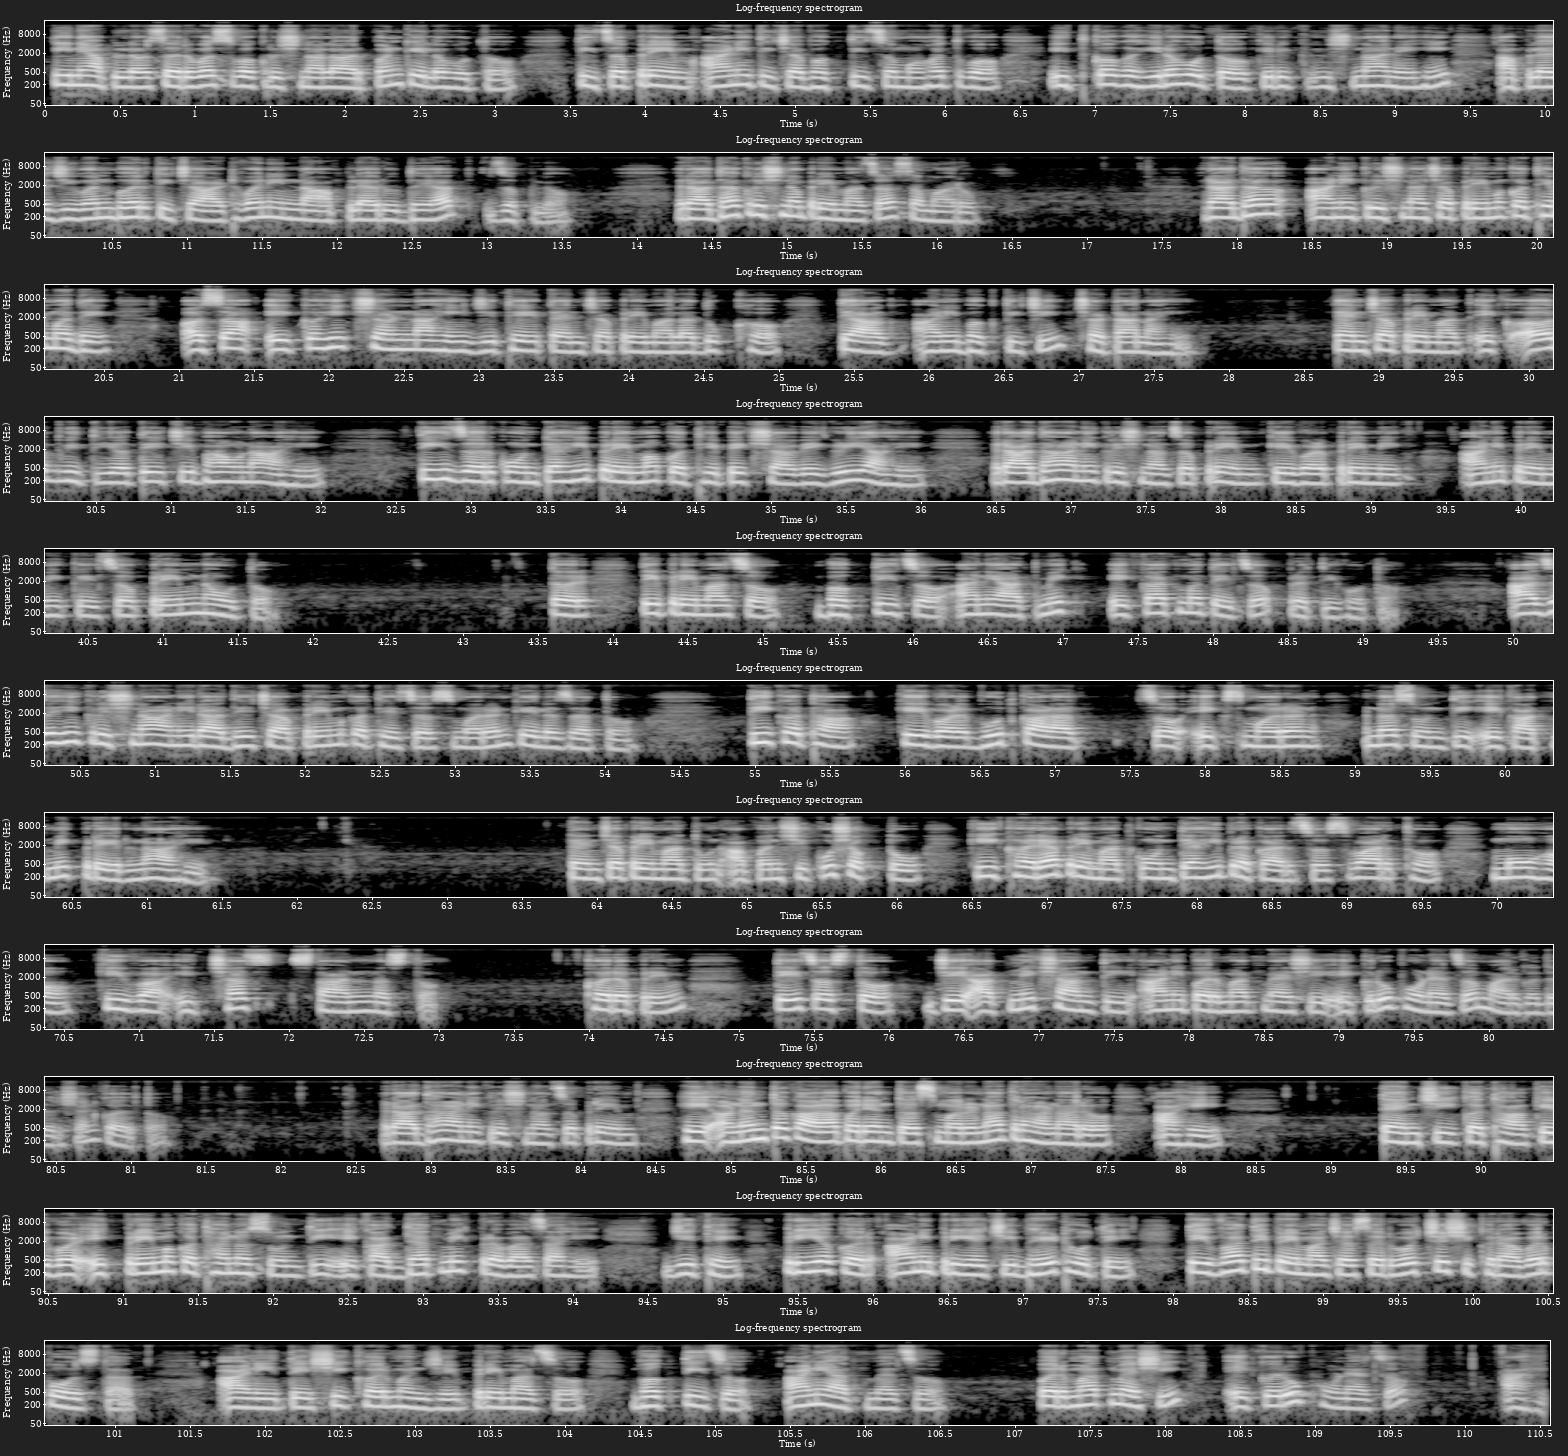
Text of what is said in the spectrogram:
तिने आपलं सर्वस्व कृष्णाला अर्पण केलं होतं. तिचं प्रेम आणि तिच्या भक्तीचं महत्त्व इतकं गहिरं होतं की कृष्णानेही आपल्या जीवनभर तिच्या आठवणींना आपल्या हृदयात जपलं. राधाकृष्ण प्रेमाचा समारोप राधा आणि कृष्णाच्या प्रेमकथेमध्ये असा एकही क्षण नाही जिथे त्यांच्या प्रेमाला दुःख त्याग आणि भक्तीची छटा नाही. त्यांच्या प्रेमात एक अद्वितीयतेची भावना आहे. ती जर कोणत्याही प्रेमकथेपेक्षा वेगळी आहे राधा आणि कृष्णाचं प्रेम केवळ प्रेमिक आणि प्रेमिकेचं प्रेम नव्हतं. तर ते प्रेमाचं भक्तीचं आणि आत्मिक एकात्मतेचं प्रतीक होतं. आजही कृष्णा आणि राधेच्या प्रेमकथेचं स्मरण केलं जातं. ती कथा केवळ भूतकाळाचं एक स्मरण नसून ती एक आत्मिक प्रेरणा आहे. त्यांच्या प्रेमातून आपण शिकू शकतो की खऱ्या प्रेमात कोणत्याही प्रकारचं स्वार्थ मोह किंवा इच्छाच स्थान नसतं. खरं प्रेम तेच असतं जे आत्मिक शांती आणि परमात्म्याशी एकरूप होण्याचं मार्गदर्शन करतं. राधा आणि कृष्णाचं प्रेम हे अनंत काळापर्यंत स्मरणात राहणारं आहे. त्यांची कथा केवळ एक प्रेमकथा नसून ती एक आध्यात्मिक प्रवास आहे. जिथे प्रियकर आणि प्रियेची भेट होते तेव्हा ते प्रेमाच्या सर्वोच्च शिखरावर पोहोचतात. आणि ते शिखर म्हणजे प्रेमाचं भक्तीचं आणि आत्म्याचं परमात्म्याशी एकरूप होण्याचं आहे.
